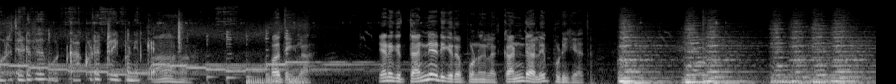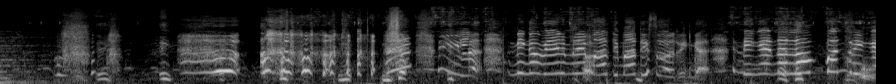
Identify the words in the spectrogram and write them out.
ஒரு தடவை ஒட்கா கூட ட்ரை பண்ணிருக்கேன். ஆஹா. பாத்தீங்களா? எனக்கு தண்ணி அடிக்கிற பொண்ணுங்களை கண்டாலே பிடிக்காது. இல்ல நீங்க வேணும்னே மாத்தி மாத்தி சொல்றீங்க. நீங்க என்ன லவ் பண்றீங்க?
